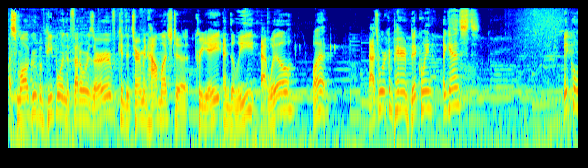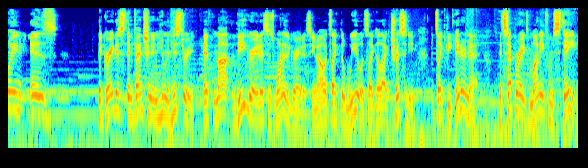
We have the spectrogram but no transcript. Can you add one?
a small group of people in the Federal Reserve can determine how much to create and delete at will? What? That's what we're comparing Bitcoin against? Bitcoin is the greatest invention in human history if not the greatest is one of the greatest you know? It's like the wheel it's like electricity it's like the internet. It separates money from state.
